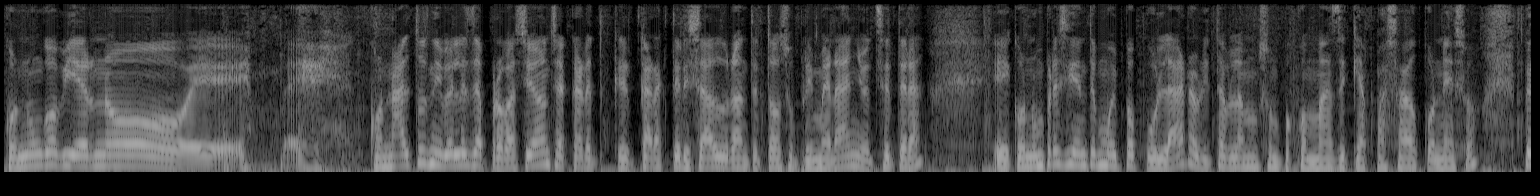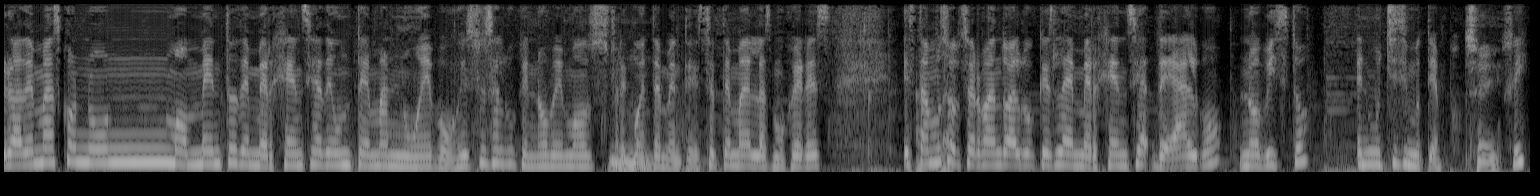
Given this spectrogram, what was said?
con un gobierno eh, eh, con altos niveles de aprobación, se ha car- caracterizado durante todo su primer año, etcétera, eh, con un presidente muy popular. Ahorita hablamos un poco más de qué ha pasado con eso, pero además con un momento de emergencia de un tema nuevo. Eso es algo que no vemos Mm. frecuentemente. Este tema de las mujeres, estamos observando algo que es la emergencia de algo no visto en muchísimo tiempo. Sí. ¿sí?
